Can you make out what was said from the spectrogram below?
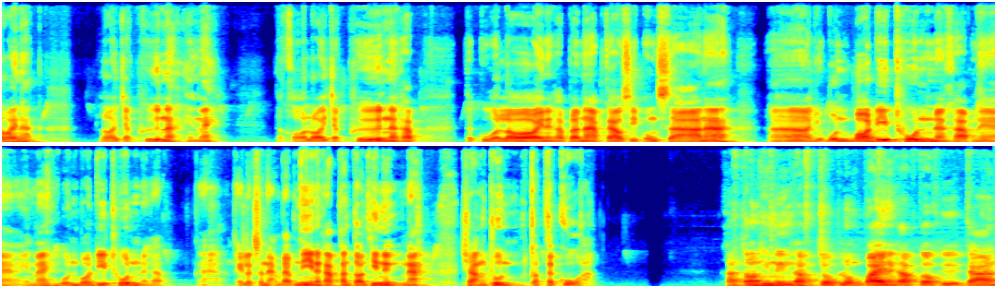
ลอยนะลอยจากพื้นนะเห็นไหมตะขอลอยจากพื้นนะครับ ตะกั่วลอยนะครับระนาบ 90 องศานะอ่าอยู่บนบอดี้ทุ่นนะครับเนี่ยเห็นไหมบนบอดี้ทุ่นนะครับในลักษณะแบบนี้นะครับขั้นตอนที่1นงนะช่างทุ่นกับตะกั่ว ขั้นตอนที่ 1 ครับจบลงไปนะครับก็คือการ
